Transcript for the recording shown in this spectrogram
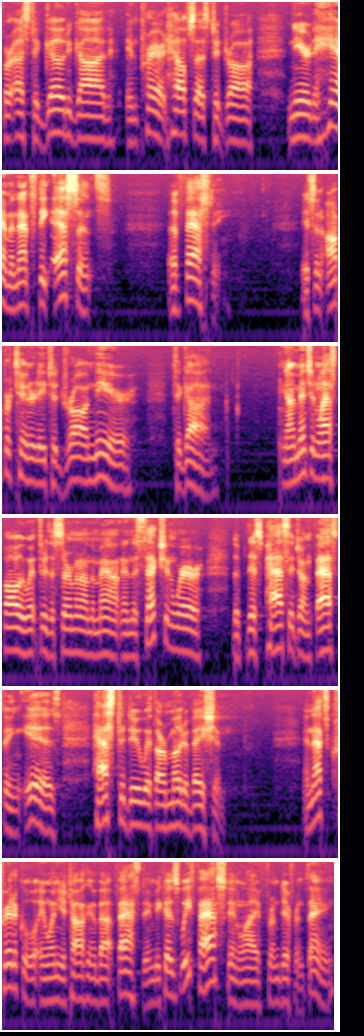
for us to go to God in prayer. It helps us to draw near to Him. And that's the essence of fasting. It's an opportunity to draw near to God. Now, I mentioned last fall we went through the Sermon on the Mount, and the section where the, this passage on fasting is has to do with our motivation. And that's critical when you're talking about fasting because we fast in life from different things.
